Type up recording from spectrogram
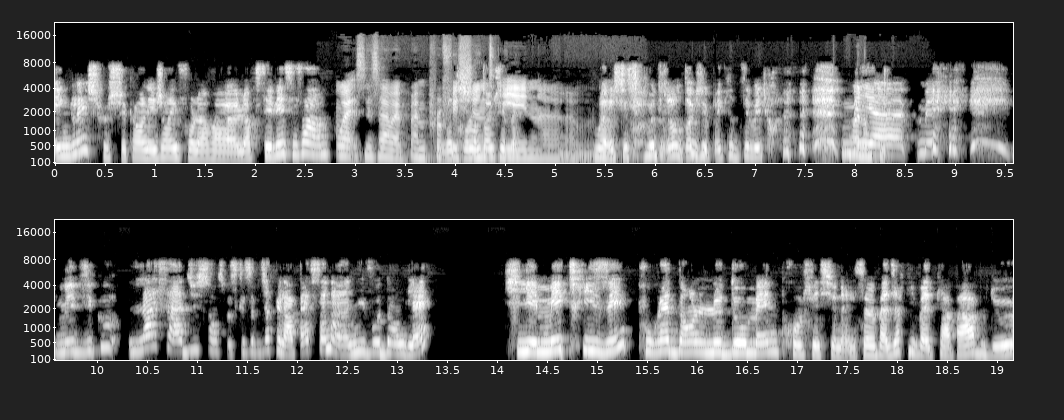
English, je sais quand les gens ils font leur euh, leur CV, c'est ça hein? Ouais, c'est ça, ouais. I'm proficient in. Uh, ouais, ça fait très longtemps que j'ai pas écrit de CV, je crois. mais euh, mais mais du coup, là, ça a du sens parce que ça veut dire que la personne a un niveau d'anglais qui est maîtrisé pour être dans le domaine professionnel. Ça veut pas dire qu'il va être capable de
